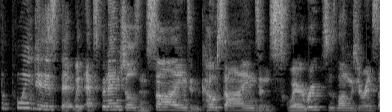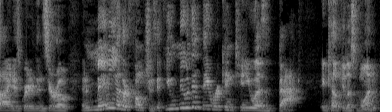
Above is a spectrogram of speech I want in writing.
the point is that with exponentials and sines and cosines and square roots, as long as your inside is greater than zero, and many other functions, if you knew that they were continuous back in Calculus 1,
